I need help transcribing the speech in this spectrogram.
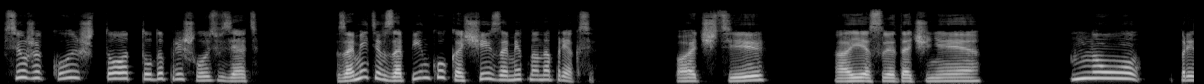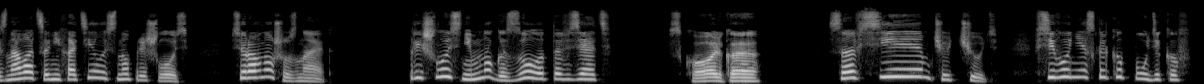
Все же кое-что оттуда пришлось взять. Заметив запинку, Кощей заметно напрягся. «Почти?» А если точнее? Ну, признаваться не хотелось, но пришлось. Все равно ж узнает. Пришлось немного золота взять. Сколько? Совсем чуть-чуть. Всего несколько пудиков.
